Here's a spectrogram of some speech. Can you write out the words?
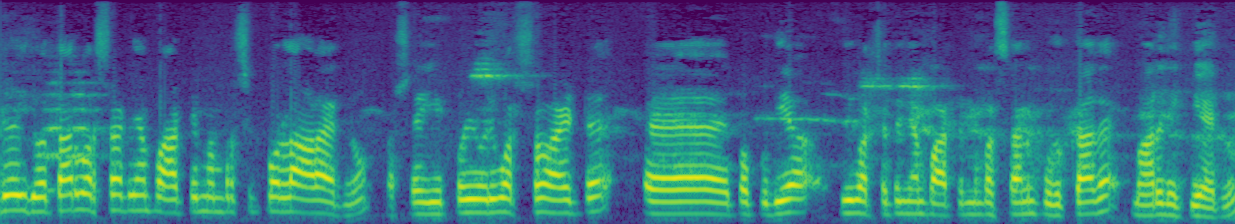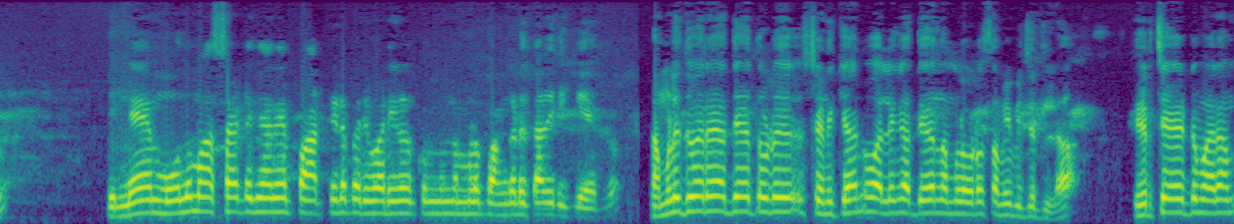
ഒരു ഇരുപത്തി ആറ് വർഷമായിട്ട് ഞാൻ പാർട്ടി മെമ്പർഷിപ്പ് ഉള്ള ആളായിരുന്നു. പക്ഷെ ഇപ്പോൾ ഈ ഒരു വർഷമായിട്ട് ഇപ്പൊ പുതിയ ഈ വർഷത്തിൽ ഞാൻ പാർട്ടി മെമ്പർ സ്ഥാനം പുതുക്കാതെ മാറി നിൽക്കുകയായിരുന്നു. പിന്നെ മൂന്ന് മാസമായിട്ട് ഞാൻ പാർട്ടിയുടെ പരിപാടികൾക്കൊന്നും നമ്മൾ പങ്കെടുക്കാതിരിക്കുകയായിരുന്നു. നമ്മൾ ഇതുവരെ അദ്ദേഹത്തോട് ക്ഷണിക്കാനോ അല്ലെങ്കിൽ അദ്ദേഹം നമ്മളോട് സമീപിച്ചിട്ടില്ല. തീർച്ചയായിട്ടും വരാൻ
